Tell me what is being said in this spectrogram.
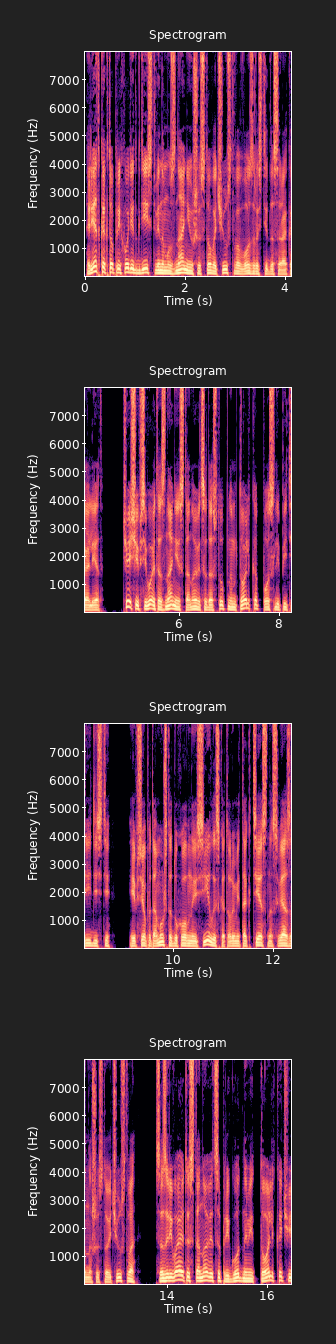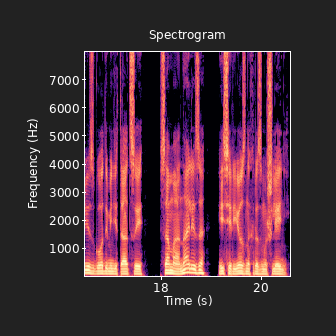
Редко кто приходит к действенному знанию шестого чувства в возрасте до 40 лет. Чаще всего это знание становится доступным только после 50, и все потому, что духовные силы, с которыми так тесно связано шестое чувство, созревают и становятся пригодными только через годы медитации, самоанализа и серьезных размышлений.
